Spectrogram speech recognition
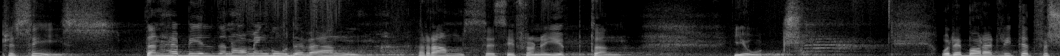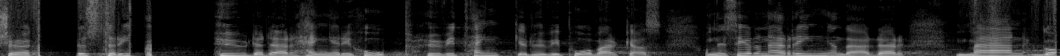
Precis. Den här bilden har min gode vän Ramses från Egypten gjort. Och det är bara ett litet försök att illustrera hur det där hänger ihop, hur vi tänker, hur vi påverkas. Om ni ser den här ringen där, där man, God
